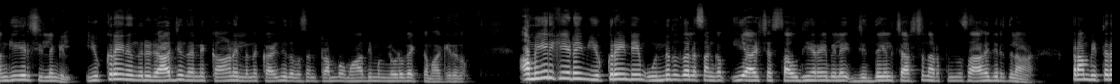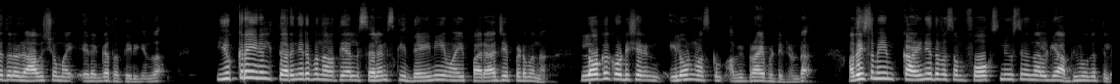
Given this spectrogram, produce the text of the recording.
അംഗീകരിച്ചില്ലെങ്കിൽ യുക്രൈൻ എന്നൊരു രാജ്യം തന്നെ കാണില്ലെന്ന് കഴിഞ്ഞ ദിവസം ട്രംപ് മാധ്യമങ്ങളോട് വ്യക്തമാക്കിയിരുന്നു. അമേരിക്കയുടെയും യുക്രൈന്റെയും ഉന്നതതല സംഘം ഈ ആഴ്ച സൗദി അറേബ്യയിലെ ജിദ്ദയിൽ ചർച്ച നടത്തുന്ന സാഹചര്യത്തിലാണ് ട്രംപ് ഇത്തരത്തിലൊരു ആവശ്യവുമായി രംഗത്തെത്തിയിരിക്കുന്നത്. യുക്രൈനിൽ തെരഞ്ഞെടുപ്പ് നടത്തിയാൽ സെലൻസ്കി ദയനീയമായി പരാജയപ്പെടുമെന്ന് ലോക കോടീശ്വരൻ ഇലോൺ മസ്കും അഭിപ്രായപ്പെട്ടിട്ടുണ്ട്. അതേസമയം കഴിഞ്ഞ ദിവസം ഫോക്സ് ന്യൂസിന് നൽകിയ അഭിമുഖത്തിൽ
